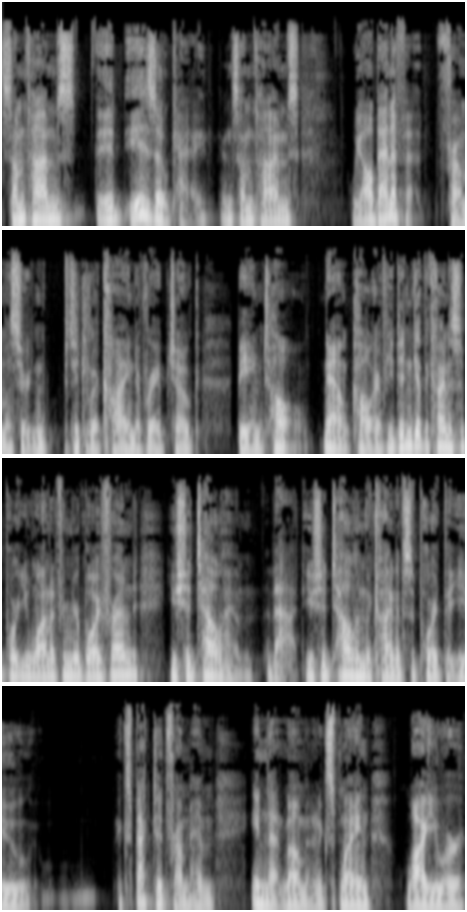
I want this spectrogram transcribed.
sometimes it is okay. And sometimes we all benefit from a certain particular kind of rape joke being told. Now, caller, if you didn't get the kind of support you wanted from your boyfriend, you should tell him that. You should tell him the kind of support that you expected from him in that moment and explain why you were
